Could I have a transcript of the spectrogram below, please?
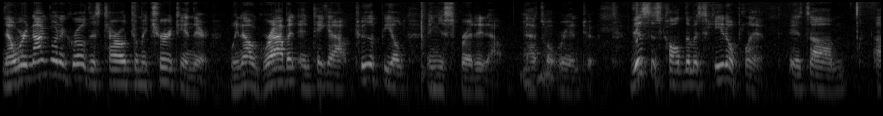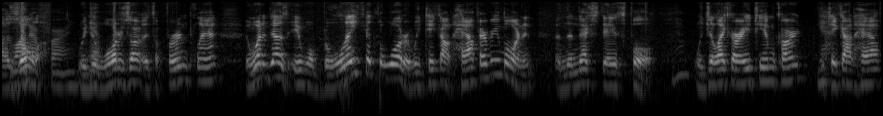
Now we're not going to grow this taro to maturity in there. We now grab it and take it out to the field and you spread it out. That's what we're into. This is called the mosquito plant. It's um, uh, Water Azolla. fern, We do yeah. water azolla. It's a fern plant. And what it does, it will blanket the water. We take out half every morning and the next day it's full. Would you like our ATM card? You take out half,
